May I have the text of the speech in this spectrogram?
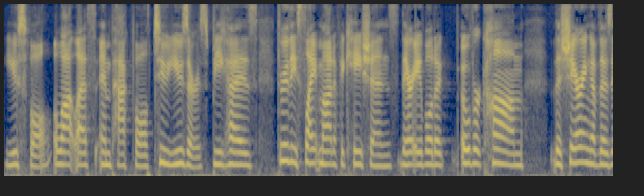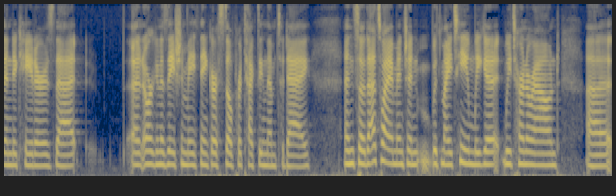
useful a lot less impactful to users because through these slight modifications they're able to overcome the sharing of those indicators that an organization may think are still protecting them today. And so that's why I mentioned with my team, we get we turn around uh,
